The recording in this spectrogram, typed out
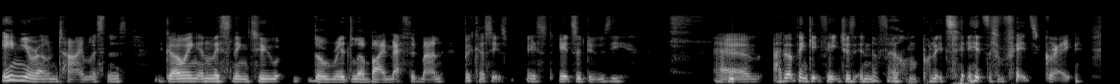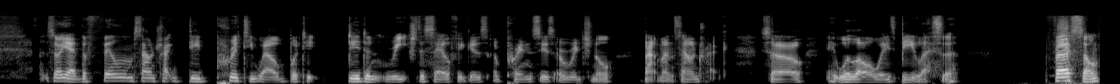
in your own time, listeners, going and listening to The Riddler by Method Man because it's it's it's a doozy. Um, I don't think it features in the film, but it's it's it's great. So yeah, the film soundtrack did pretty well, but it didn't reach the sale figures of Prince's original Batman soundtrack. So it will always be lesser. First song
